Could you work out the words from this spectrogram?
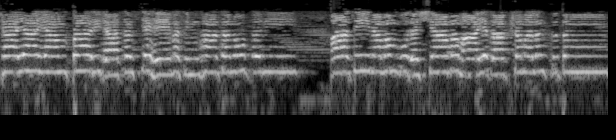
छायायाम् पारिजातस्य हेम सिंहासनोपरि आसीनमम्बुदश्याममायताक्षमलङ्कृतम्।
